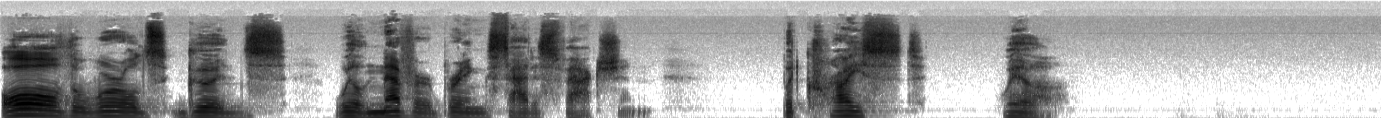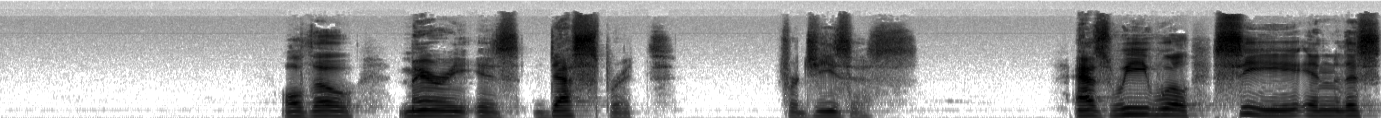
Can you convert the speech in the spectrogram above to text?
All the world's goods will never bring satisfaction, but Christ will. Although Mary is desperate for Jesus, as we will see in this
